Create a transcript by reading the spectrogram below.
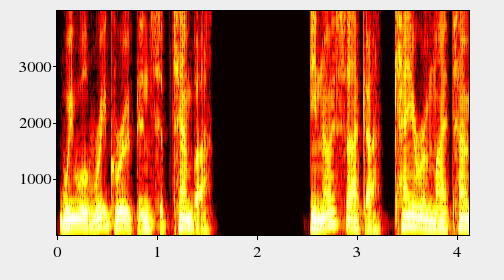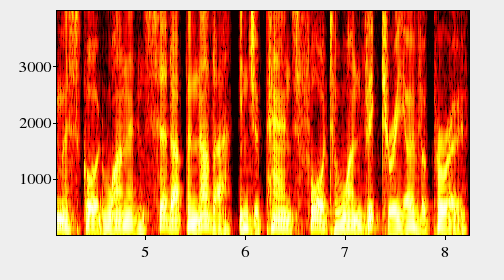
We will regroup in September. In Osaka, Kaoru Mitoma scored one and set up another in Japan's 4 1 victory over Peru.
